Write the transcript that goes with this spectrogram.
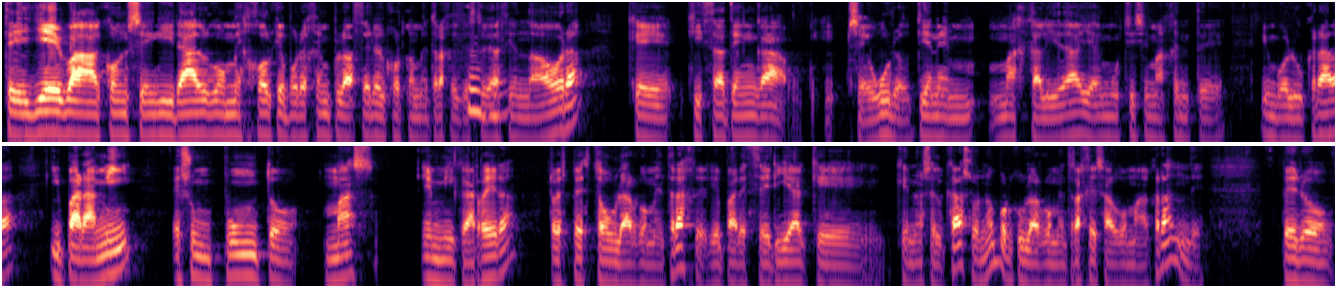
te lleva a conseguir algo mejor que, por ejemplo, hacer el cortometraje que estoy haciendo ahora, que quizá tenga, seguro, tiene más calidad y hay muchísima gente involucrada. Y para mí es un punto más en mi carrera respecto a un largometraje, que parecería que, que no es el caso, ¿no? porque un largometraje es algo más grande. Pero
